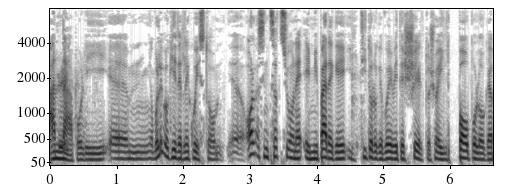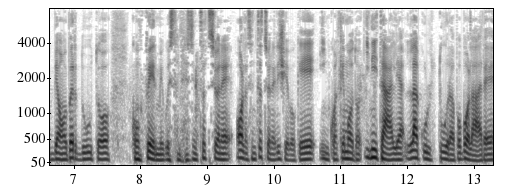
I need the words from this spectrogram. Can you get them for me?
a sì. Napoli, ehm, volevo chiederle questo, eh, ho la sensazione e mi pare che il titolo che voi avete scelto, cioè il popolo che abbiamo perduto, confermi questa mia sensazione, ho la sensazione, dicevo, che in qualche modo in Italia Italia la cultura popolare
